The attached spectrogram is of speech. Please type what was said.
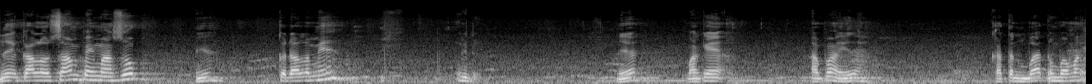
Nih kalau sampai masuk ya ke dalamnya gitu. Ya pakai apa ya? Cotton bud umpama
